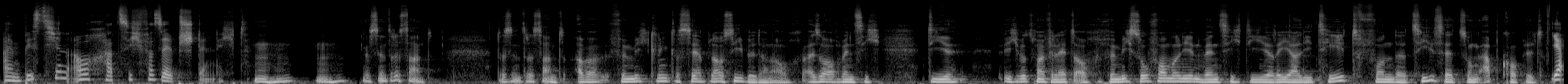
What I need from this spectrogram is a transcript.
ein bisschen auch, hat sich verselbstständigt. Mhm, mh. Das ist interessant. Das ist interessant. Aber für mich klingt das sehr plausibel dann auch. Also auch wenn sich die, ich würde es mal vielleicht auch für mich so formulieren, wenn sich die Realität von der Zielsetzung abkoppelt. Ja,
